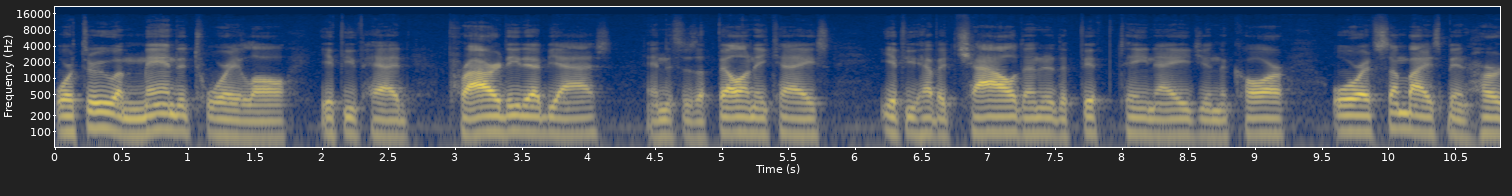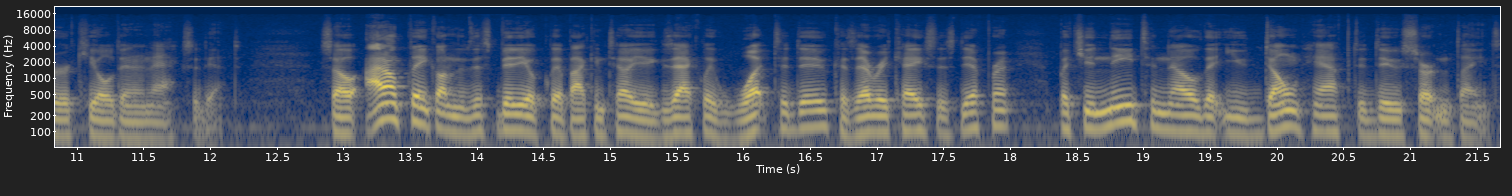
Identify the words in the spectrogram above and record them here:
or through a mandatory law if you've had prior DWIs, and this is a felony case, if you have a child under the 15 age in the car, or if somebody's been hurt or killed in an accident. So I don't think on this video clip I can tell you exactly what to do because every case is different, but you need to know that you don't have to do certain things.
